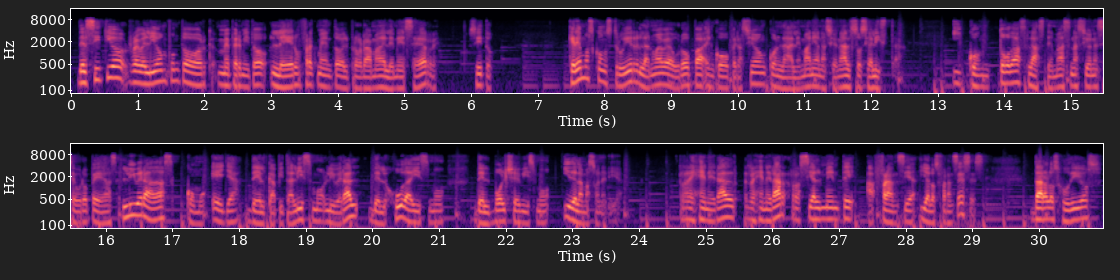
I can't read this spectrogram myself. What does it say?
Del sitio rebelión.org me permito leer un fragmento del programa del MSR. Cito. Queremos construir la nueva Europa en cooperación con la Alemania Nacional Socialista y con todas las demás naciones europeas liberadas como ella del capitalismo liberal, del judaísmo, del bolchevismo y de la masonería. Regenerar, regenerar racialmente a Francia y a los franceses. Dar a los judíos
